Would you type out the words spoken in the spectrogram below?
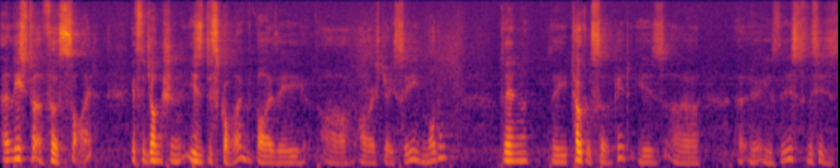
at least at first sight, if the junction is described by the uh, RSJC model, then the total circuit is, uh, uh, is this. This is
